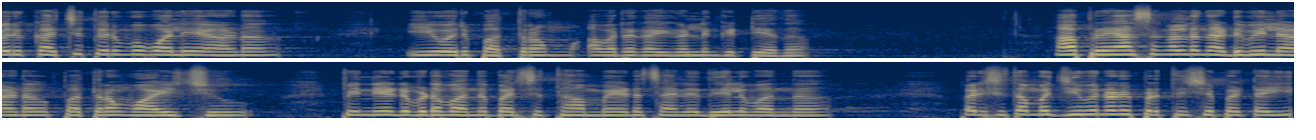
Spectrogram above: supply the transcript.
ഒരു കച്ചിത്തുരുമ്പ് പോലെയാണ് ഈ ഒരു പത്രം അവരുടെ കൈകളിലും കിട്ടിയത്. ആ പ്രയാസങ്ങളുടെ നടുവിലാണ് പത്രം വായിച്ചു. പിന്നീട് ഇവിടെ വന്ന് പരിശുദ്ധ അമ്മയുടെ സന്നിധിയിൽ വന്ന് പരിശുദ്ധ അമ്മ ജീവനോടെ പ്രത്യക്ഷപ്പെട്ട ഈ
